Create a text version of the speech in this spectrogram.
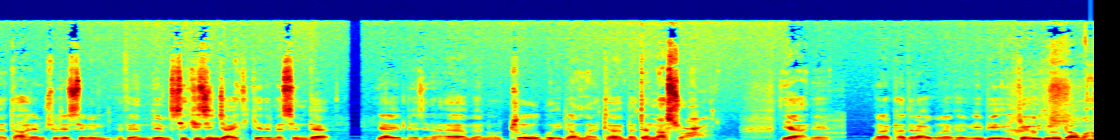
E, Tahrim suresinin efendim 8. ayet-i kerimesinde Ya eyyühellezine amenu tubu ilallahi tevbeten nasuh. Yani buna Kadir abi buna efendim iyi bir hikaye uydurdu ama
